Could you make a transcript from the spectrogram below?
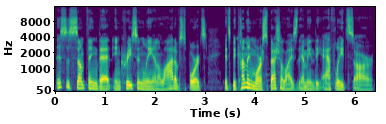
this is something that increasingly in a lot of sports, it's becoming more specialized. I mean, the athletes are,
